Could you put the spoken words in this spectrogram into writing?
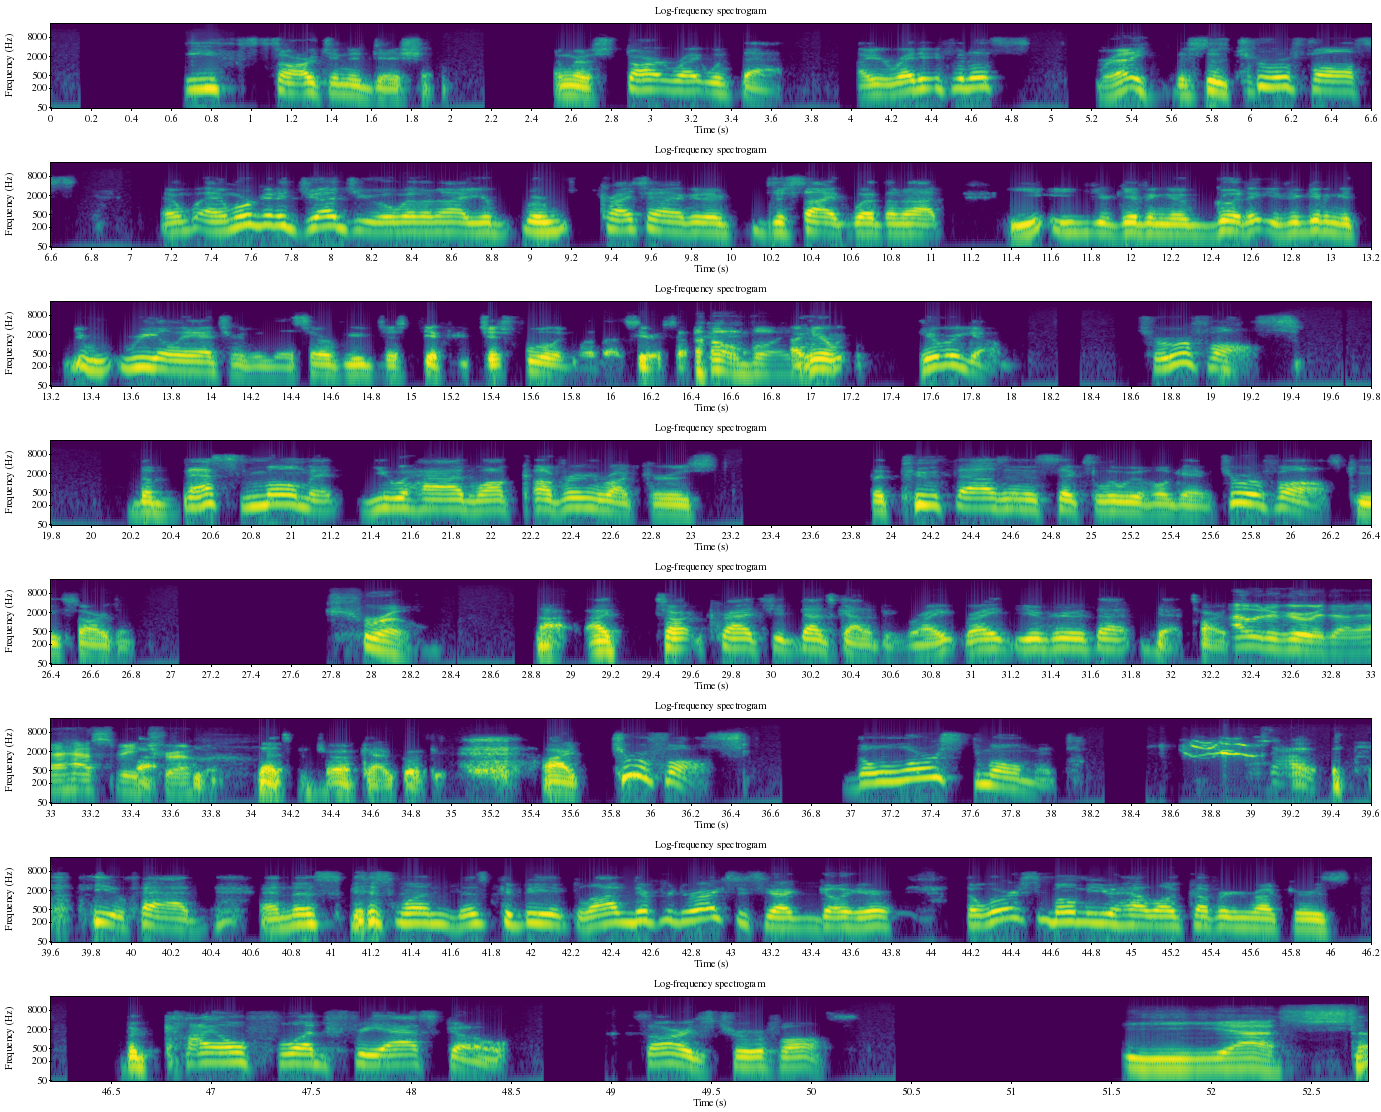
Keith Sargent edition. I'm going to start right with that. Are you ready for this? Ready? This is true or false, and, and we're going to judge you whether or not you're. We're, Christ and I are going to decide whether or not you, you're giving a good, if you're giving a real answer to this, or if you're just if you're just fooling with us here. So Oh boy. here, here we go. True or false? The best moment you had while covering Rutgers, the 2006 Louisville game. True or false, Keith Sargent? True. No, I sorry, Kratch, you- that's got to be right, right? You agree with that? Yeah, it's hard. I would agree with that. That has to be Yeah. true. That's true. Okay, I'll go with you. All right, true or false? The worst moment you've had, and this this one, this could be a lot of different directions here. I can go here. The worst moment you had while covering Rutgers, the Kyle Flood fiasco. Sarge, true or false? Yes.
